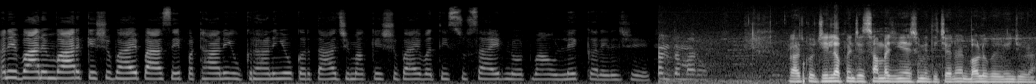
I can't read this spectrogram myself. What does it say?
અને વારંવાર કેશુભાઈ પાસે પઠાણી ઉઘરાણીઓ કરતા જેમાં કેશુભાઈ વતી સુસાઇડ નોટમાં ઉલ્લેખ કરેલ છે. રાજકોટ જિલ્લા પંચાયત સામાજિક ન્યાય સમિતિ ચેરમેન બાલુભાઈ વિંજુરા.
